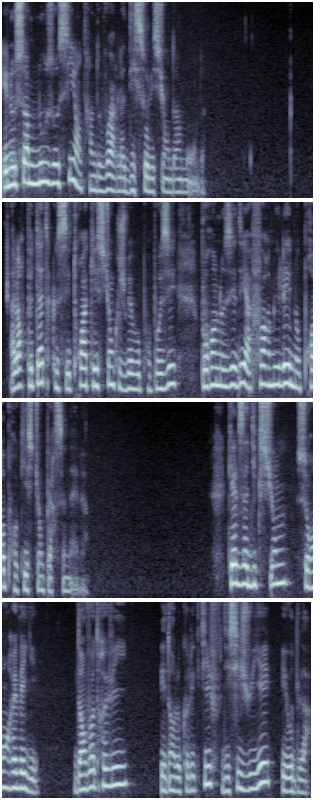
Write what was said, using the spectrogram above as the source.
Et nous sommes nous aussi en train de voir la dissolution d'un monde. Alors peut-être que ces trois questions que je vais vous proposer pourront nous aider à formuler nos propres questions personnelles. Quelles addictions seront réveillées dans votre vie et dans le collectif d'ici juillet et au-delà?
